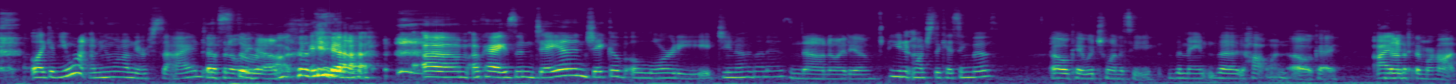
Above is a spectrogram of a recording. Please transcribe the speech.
like if you want anyone on your side, Definitely it's The him. Rock. yeah. um, okay, Zendaya and Jacob Elordi. Do you know who that is? no, no idea. You didn't watch The Kissing Booth? Oh, okay. Which one is he? The main, the hot one. Oh, okay. I None of them were hot,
